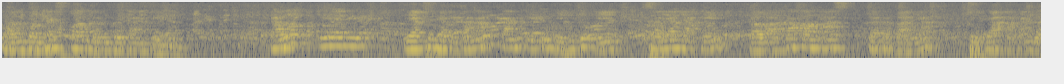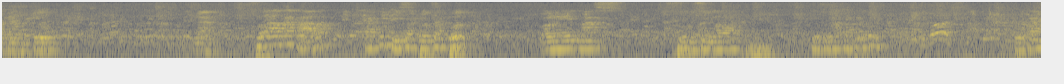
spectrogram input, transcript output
dalam konteks pembentukan diri. Kalau nilai-nilai yang sudah ditanamkan itu dihidupi, saya yakin bahwa kapal mas ke depannya juga akan lebih hidup. Nah, soal kapal tadi disebut-sebut oleh Mas Susilo Susilo siapa itu? Bukan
